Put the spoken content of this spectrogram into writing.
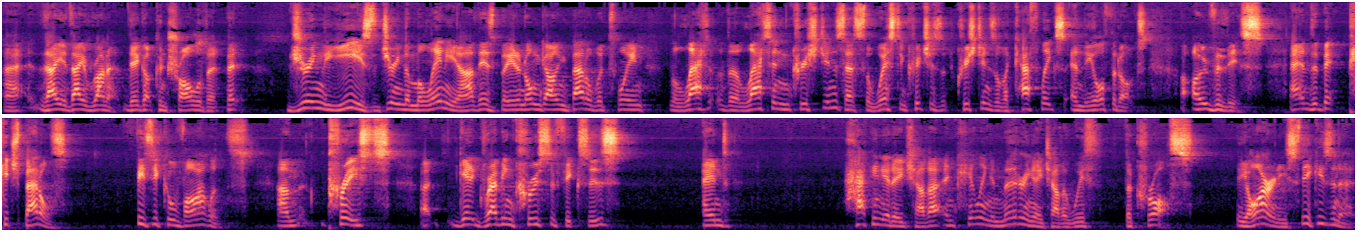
Uh, they, they run it, they've got control of it. But during the years, during the millennia, there's been an ongoing battle between the, the Latin Christians, that's the Western Christians, or the Catholics, and the Orthodox uh, over this. And the pitched battles, physical violence, um, priests uh, get, grabbing crucifixes and hacking at each other and killing and murdering each other with the cross. The irony is thick, isn't it?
